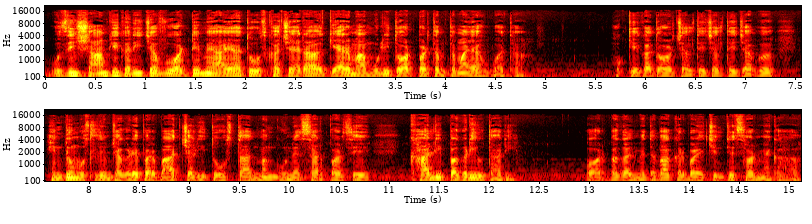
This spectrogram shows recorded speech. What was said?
उस दिन शाम के करीब जब वो अड्डे में आया तो उसका चेहरा गैर मामूली तौर पर तमतमाया हुआ था। हुक्के का दौर चलते चलते जब हिंदू मुस्लिम झगड़े पर बात चली तो उस्ताद मंगू ने सर पर से खाली पगड़ी उतारी और बगल में दबाकर बड़े चिंतित स्वर में कहा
